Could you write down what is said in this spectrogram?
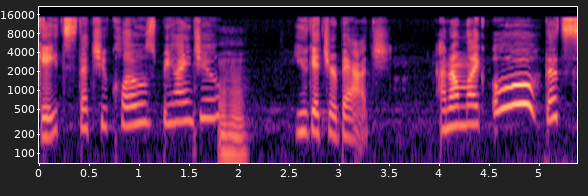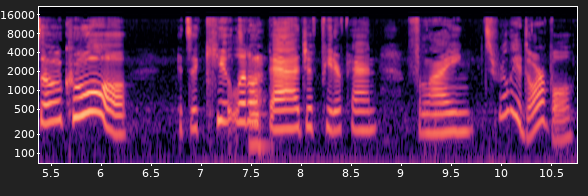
gates that you close behind you, mm-hmm. you get your badge. And I'm like, oh, that's so cool. It's a cute little badge of Peter Pan flying. It's really adorable.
